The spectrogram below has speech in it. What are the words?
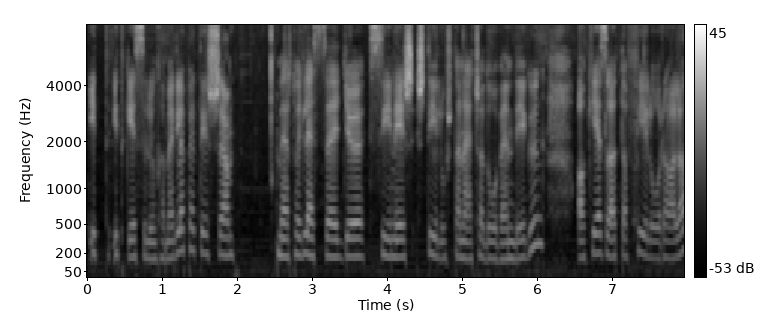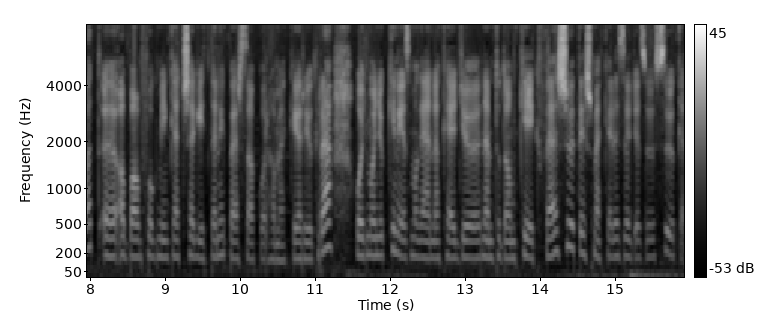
itt, itt készülünk a meglepetés diverse eh, mert hogy lesz egy szín és stílus tanácsadó vendégünk, aki ez alatt a fél óra alatt abban fog minket segíteni, persze akkor, ha megkérjük rá, hogy mondjuk kinéz magának egy, nem tudom, kék felsőt, és megkérdezi, hogy az ő szőke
